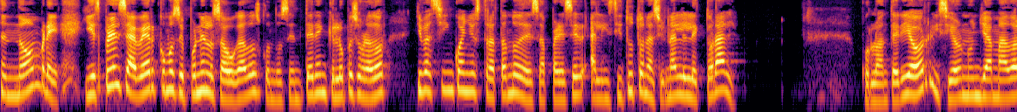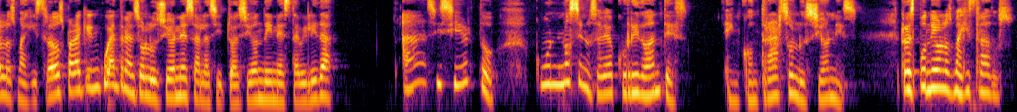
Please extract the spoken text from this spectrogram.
no, hombre, y espérense a ver cómo se ponen los abogados cuando se enteren que López Obrador lleva cinco años tratando de desaparecer al Instituto Nacional Electoral. Por lo anterior, hicieron un llamado a los magistrados para que encuentren soluciones a la situación de inestabilidad. Ah, sí, cierto. ¿Cómo no se nos había ocurrido antes? Encontrar soluciones. Respondieron los magistrados.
